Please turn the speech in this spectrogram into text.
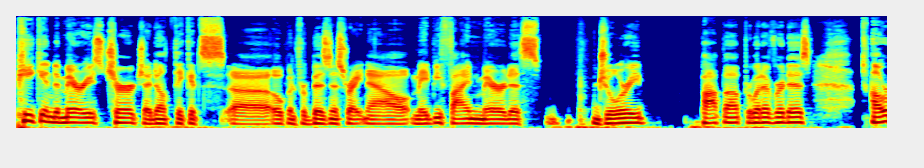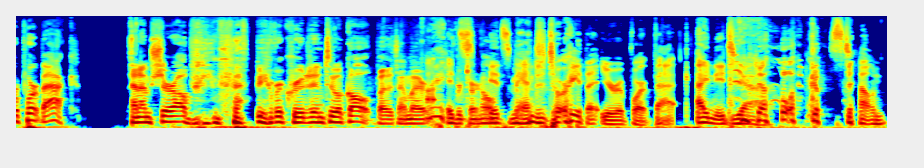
peek into Mary's church. I don't think it's uh, open for business right now. Maybe find Meredith's jewelry pop up or whatever it is. I'll report back. And I'm sure I'll be, be recruited into a cult by the time I it's, return home. It's mandatory that you report back. I need to Yeah. know what goes down.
